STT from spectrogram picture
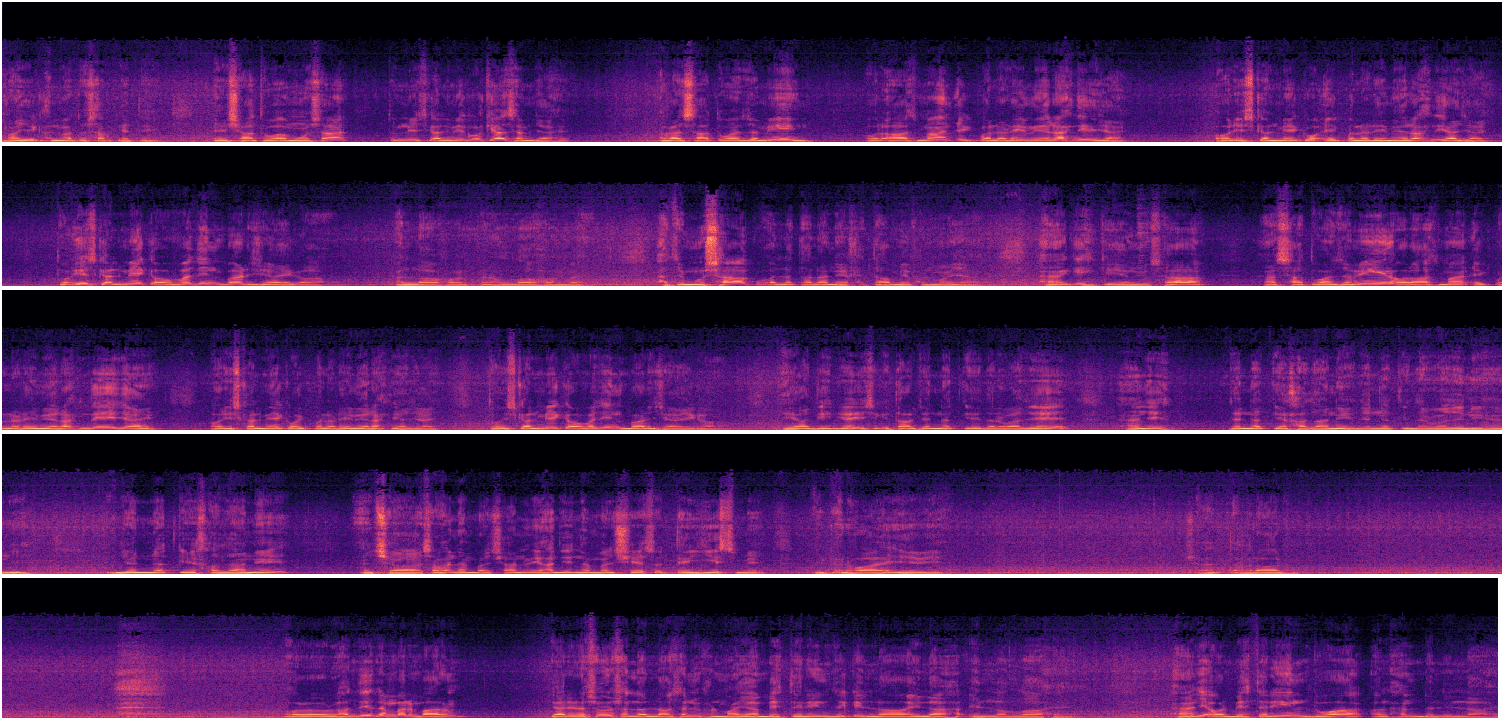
ہاں یہ کلمہ تو سب کہتے ہیں۔ ارشاد ہوا موسا تم نے اس کلمے کو کیا سمجھا ہے؟ اگر ساتواں زمین اور آسمان ایک پلڑے میں رکھ دیے جائیں اور اس کلمے کو ایک پلڑے میں رکھ دیا جائے، تو اس کلمے کا وزن بڑھ جائے گا۔ اللہ اللہ حضرت مسا کو اللہ تعالیٰ نے خطاب میں فرمایا ہاں کہ کہ مسا ہاں ساتواں زمین اور آسمان ایک پلڑے میں رکھ دیے جائیں اور اس کلمے کو ایک پلڑے میں رکھ دیا جائے تو اس کلمے کا وزن بڑھ جائے گا۔ یہ حدیث جو ہے، اس کتاب جنت کے دروازے ہاں جی جنت کے خزانے، جنت کے دروازے نہیں ہیں جی جنت کے خزانے اچھا صفحہ نمبر چھیانوے، حدیث نمبر چھ سو تیئیس میں ذکر ہوا ہے، یہ بھی۔ شاید تکرار ہو اور حدیث نمبر بارہ، پیارے رسول صلی اللہ علیہ وسلم فرمایا، بہترین ذکر لا الہ الا اللہ ہے۔ ہاں جی اور بہترین دعا الحمد للہ ہے۔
